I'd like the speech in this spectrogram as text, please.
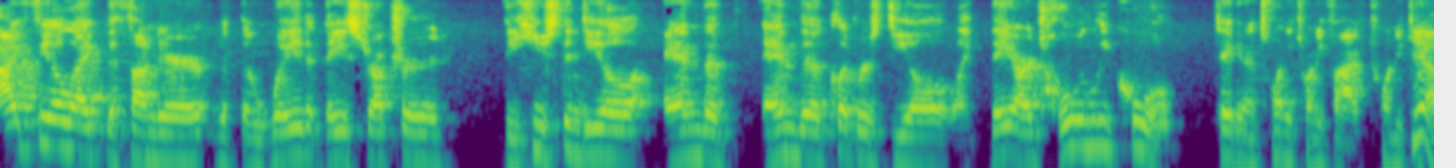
I feel like the Thunder, with the way that they structured the Houston deal and the and the Clippers deal, like they are totally cool taking a 2025, 2026 Yeah.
